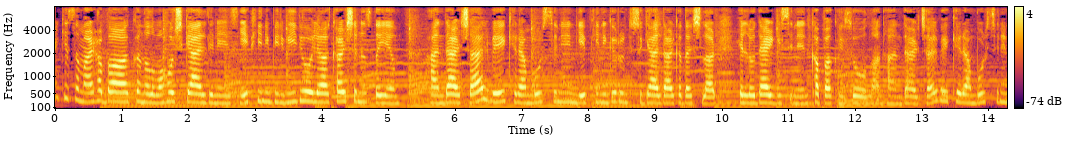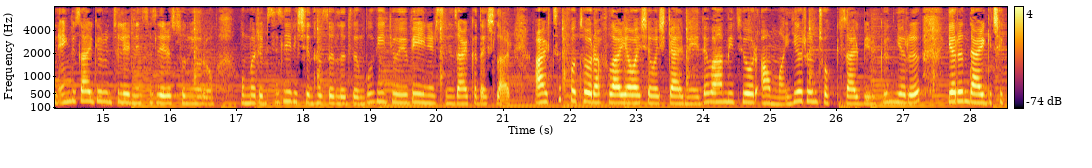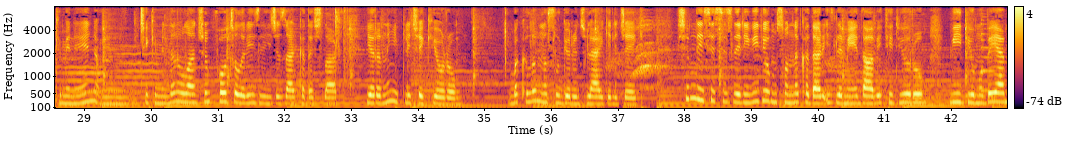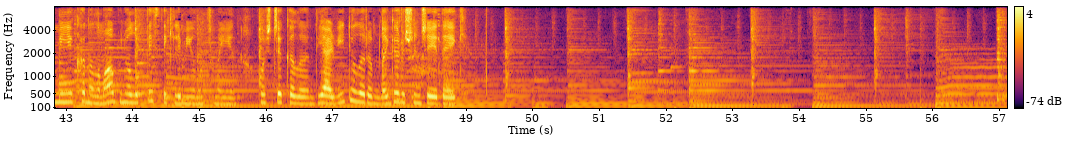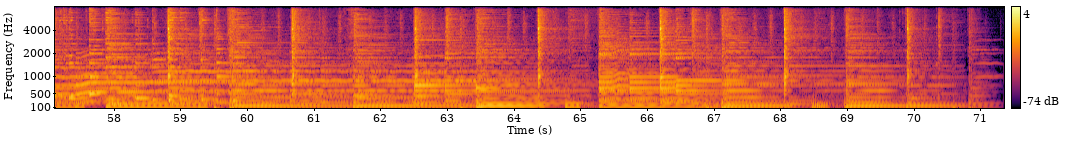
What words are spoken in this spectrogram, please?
Herkese merhaba, kanalıma hoş geldiniz. Yepyeni bir videoyla karşınızdayım. Hande Erçel ve Kerem Bürsin'in yepyeni görüntüsü geldi arkadaşlar. Hello dergisinin kapak yüzü olan Hande Erçel ve Kerem Bürsin'in en güzel görüntülerini sizlere sunuyorum. Umarım sizler için hazırladığım bu videoyu beğenirsiniz arkadaşlar. Artık fotoğraflar yavaş yavaş gelmeye devam ediyor ama yarın çok güzel bir gün. Yarı yarın dergi çekiminin hmm, çekiminden olan tüm fotoları izleyeceğiz arkadaşlar. Yarını iple çekiyorum. Bakalım nasıl görüntüler gelecek. Şimdi ise sizleri videomu sonuna kadar izlemeye davet ediyorum. Videomu beğenmeyi, kanalıma abone olup desteklemeyi unutmayın. Hoşçakalın. Diğer videolarımda görüşünceye dek.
